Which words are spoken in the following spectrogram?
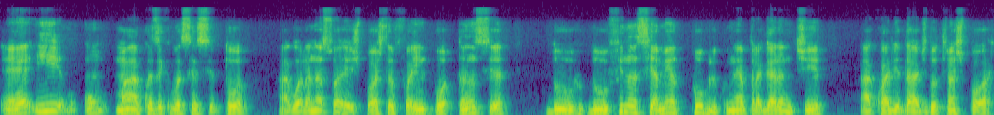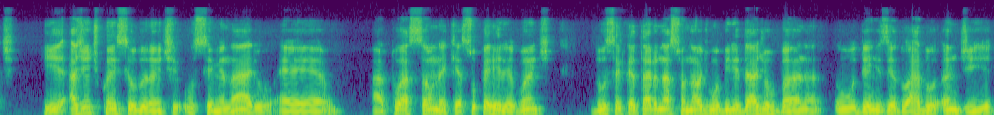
É, e uma coisa que você citou agora na sua resposta foi a importância do, do financiamento público né, para garantir a qualidade do transporte. E a gente conheceu durante o seminário é, a atuação, né, que é super relevante, do secretário nacional de Mobilidade Urbana, o Denis Eduardo Andia.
